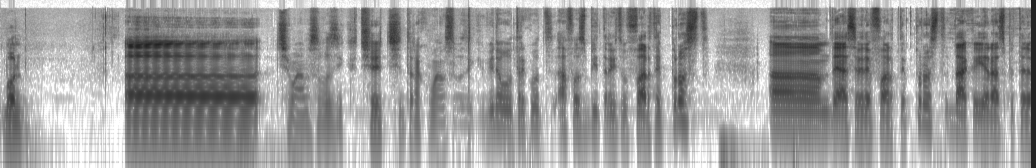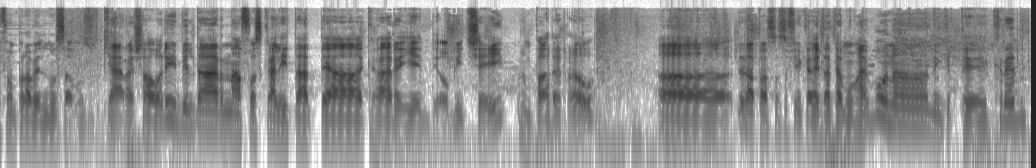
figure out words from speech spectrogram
Bun. Uh, ce mai am să vă zic? Ce, ce dracu mai am să vă zic? Videoul trecut a fost bitrate-ul foarte prost. De aia se vede foarte prost. Dacă erați pe telefon, probabil nu s-a văzut chiar așa oribil, dar n-a fost calitatea care e de obicei. Îmi pare rău. De data asta o să fie calitatea mult mai bună, din câte cred.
